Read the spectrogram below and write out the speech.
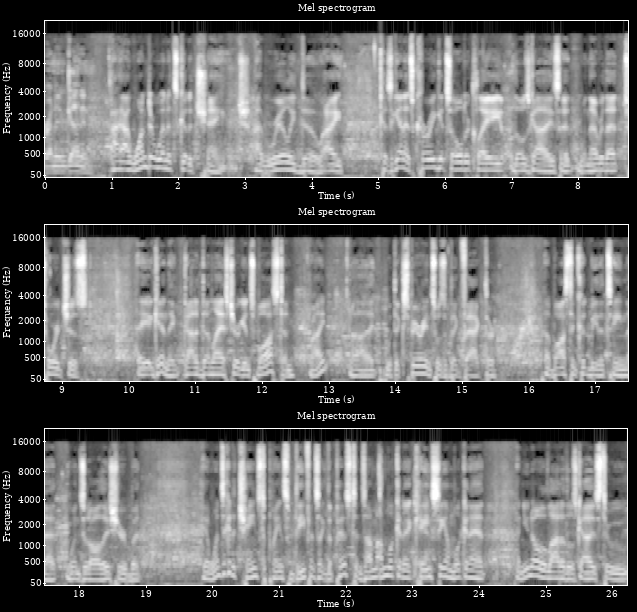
running and gunning. I, I wonder when it's going to change. I really do. I because again, as Curry gets older, Clay, those guys, whenever that torch is. They, again, they got it done last year against Boston, right? Uh, with experience was a big factor. Uh, Boston could be the team that wins it all this year, but yeah, when's it going to change to playing some defense like the Pistons? I'm, I'm looking at Casey. I'm looking at, and you know a lot of those guys through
